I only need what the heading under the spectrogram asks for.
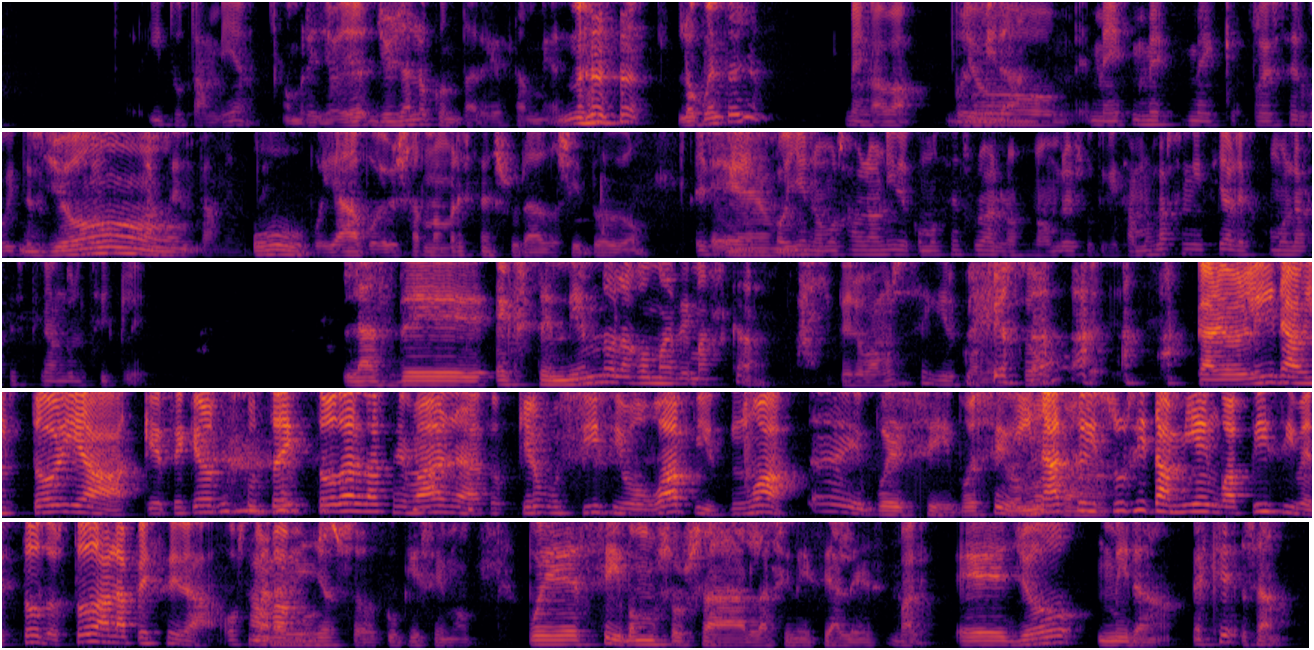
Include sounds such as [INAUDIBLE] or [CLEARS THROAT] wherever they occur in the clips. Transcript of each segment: Y tú también. Hombre, yo, yo ya lo contaré también. [LAUGHS] ¿Lo cuento yo? Venga, va. Pues yo mira. Me, me- me reservo y te escucho Yo... atentamente. Uh, voy a, voy a usar nombres censurados y todo. Eh, sí, em, Oye, no hemos hablado ni de cómo censurar los nombres. Utilizamos las iniciales como las de estirando el chicle. Las de extendiendo la goma de mascar. Ay, pero vamos a seguir con eso. [LAUGHS] Carolina, Victoria, que sé que nos escucháis todas las semanas. Os quiero muchísimo, guapis. ¡mua! Ay, pues sí, pues sí. Y Nacho a- y Susi también, guapísimes, todos, toda la pecera. Os amamos. Maravilloso, cuquísimo. Pues sí, vamos a usar las iniciales. Vale. Eh, yo, mira, es que, o sea,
